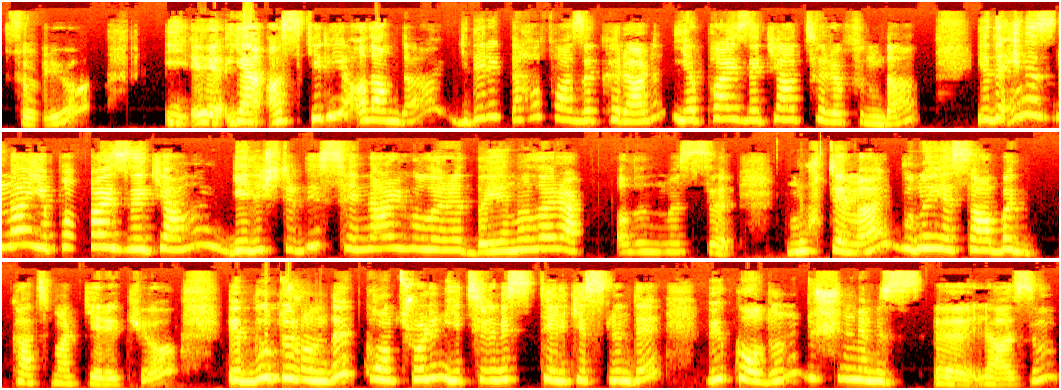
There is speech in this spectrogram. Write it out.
söylüyor. E, yani askeri alanda giderek daha fazla kararın yapay zeka tarafından ya da en azından yapay zekanın geliştirdiği senaryolara dayanılarak alınması muhtemel. Bunu hesaba katmak gerekiyor. Ve bu durumda kontrolün yitirilmesi tehlikesinin de büyük olduğunu düşünmemiz e, lazım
